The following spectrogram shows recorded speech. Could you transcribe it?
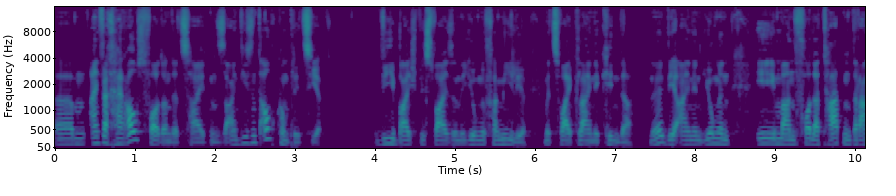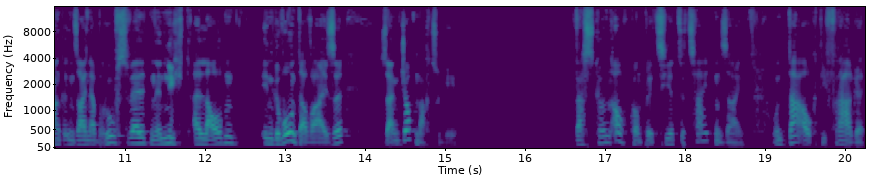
ähm, einfach herausfordernde Zeiten sein, die sind auch kompliziert. Wie beispielsweise eine junge Familie mit zwei kleinen Kindern, ne, die einen jungen Ehemann voller Tatendrang in seiner Berufswelt ne, nicht erlauben, in gewohnter Weise seinem Job nachzugehen. Das können auch komplizierte Zeiten sein. Und da auch die Frage,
